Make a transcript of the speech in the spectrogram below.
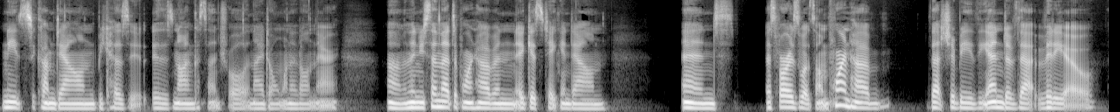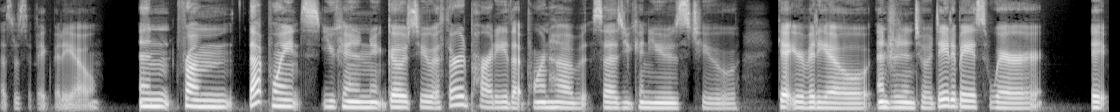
needs to come down because it is non-consensual and I don't want it on there. Um, and then you send that to Pornhub and it gets taken down. And as far as what's on Pornhub, that should be the end of that video, that specific video. And from that point, you can go to a third party that Pornhub says you can use to get your video entered into a database where it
